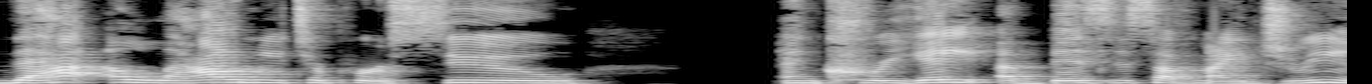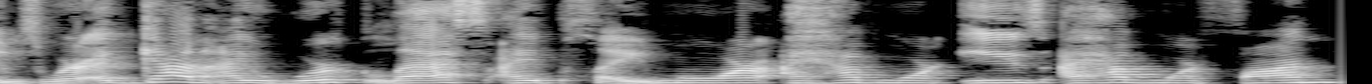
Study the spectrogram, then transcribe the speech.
That allowed me to pursue and create a business of my dreams where again, I work less, I play more, I have more ease, I have more fun,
